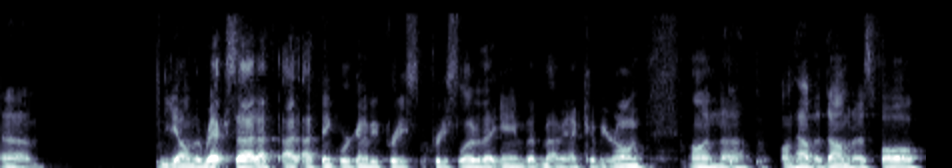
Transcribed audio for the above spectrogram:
Um, yeah, on the rec side, I I, I think we're going to be pretty pretty slow to that game, but I mean I could be wrong on uh, on how the dominoes fall.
